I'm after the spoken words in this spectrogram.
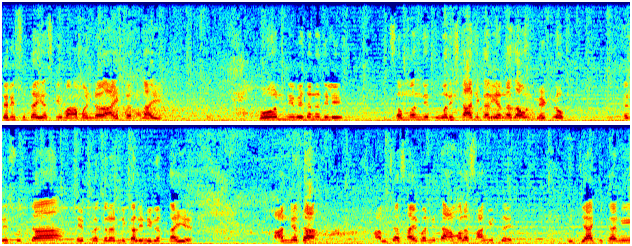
तरी सुद्धा एस टी महामंडळ ऐकत नाही. दोन निवेदनं दिली? संबंधित वरिष्ठ अधिकारी यांना जाऊन भेटलो. तरी सुद्धा हे प्रकरण निकाली निघत नाहीये. अन्यथा आमच्या साहेबांनी तर आम्हाला सांगितलंय की ज्या ठिकाणी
